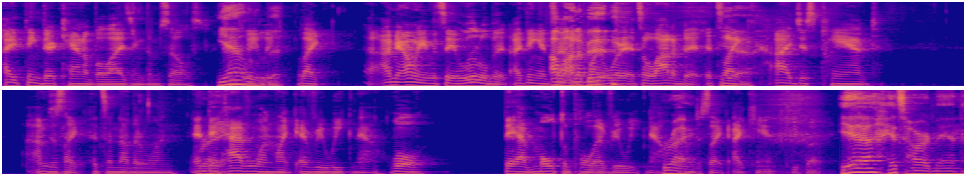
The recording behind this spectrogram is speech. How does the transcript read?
I think they're cannibalizing themselves. Yeah, completely. Like, I mean, I don't even say a little bit. I think it's A lot of bit. where it's a lot of bit. It's Yeah. like I just can't. I'm just like it's another one, and they have one like every week now. Well, they have multiple every week now. Right. I'm just like I can't keep up. Yeah, it's hard, man.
